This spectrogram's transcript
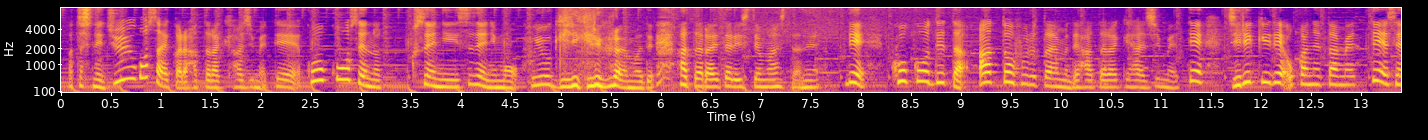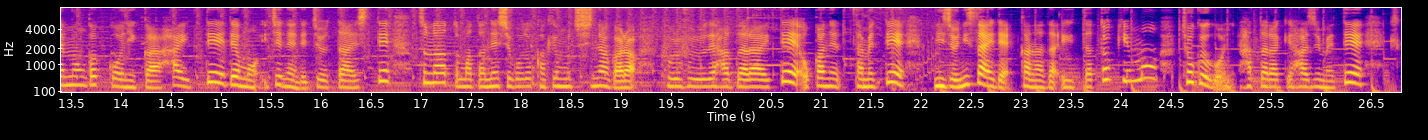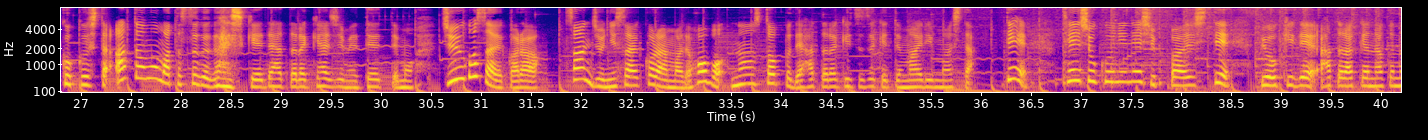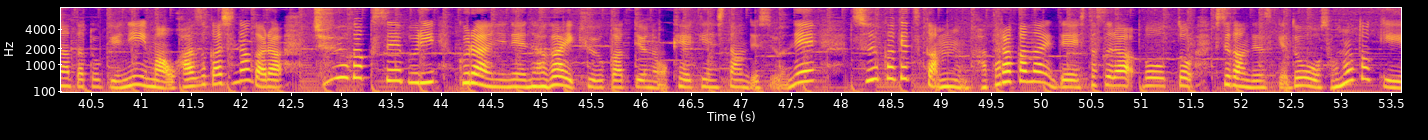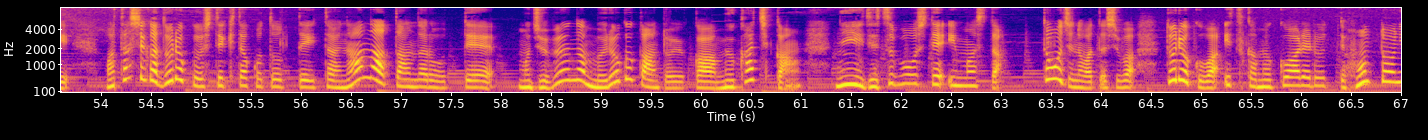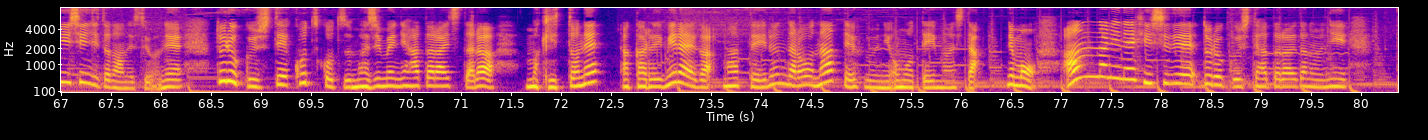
私ね15歳から働き始めて高校生のくせにすでにもう冬ギリギリぐらいまで 働いたりしてましたね。で高校出た後フルタイムで働き始めて自力でお金貯めて専門学校に1回入ってでも1年で中退してその後またね仕事掛け持ちしながらフルフルで働いてお金貯めて22歳でカナダ行った時も直後に働き始めて帰国した後もまたすぐ外資系で働き始めてってもう15歳から32歳くらいまでほぼノンストップで働き続けてまいりました。で転職にね失敗して病気で働けなくなった時にまあお恥ずかしながら中学生ぶりくらいにね長い休暇っていうのを経験したんですよね数ヶ月間働かないでひたすらぼーっとしてたんですけどその時私が努力してきたことって一体何だったんだろうってもう自分の無力感というか無価値観に絶望していました。当時の私は努力はいつか報われるって本当に信じてたんですよね。努力してコツコツ真面目に働いてたら、まあ、きっとね、明るい未来が待っているんだろうなっていうふうに思っていました。でも、あんなにね、必死で努力して働いたのに、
